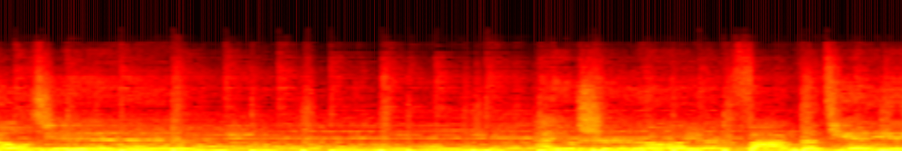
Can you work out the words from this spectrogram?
苟且，还有诗和远方的田野。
